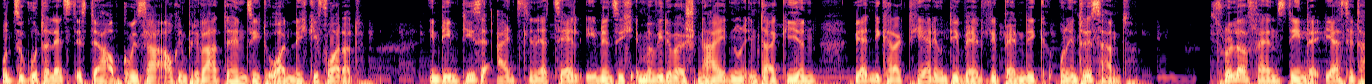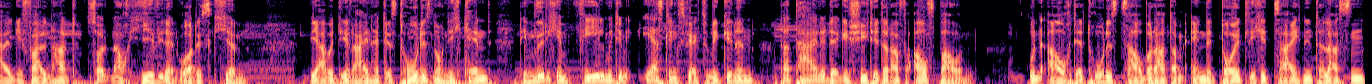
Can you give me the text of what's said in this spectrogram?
Und zu guter Letzt ist der Hauptkommissar auch in privater Hinsicht ordentlich gefordert. Indem diese einzelnen Erzählebenen sich immer wieder überschneiden und interagieren, werden die Charaktere und die Welt lebendig und interessant. Thriller-Fans, denen der erste Teil gefallen hat, sollten auch hier wieder ein Ohr riskieren. Wer aber die Reinheit des Todes noch nicht kennt, dem würde ich empfehlen, mit dem Erstlingswerk zu beginnen, da Teile der Geschichte darauf aufbauen. Und auch der Todeszauberer hat am Ende deutliche Zeichen hinterlassen,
